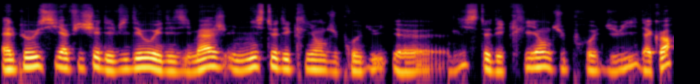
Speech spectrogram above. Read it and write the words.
Elle peut aussi afficher des vidéos et des images, une liste des clients du produit, heu, liste des clients du produit, d'accord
